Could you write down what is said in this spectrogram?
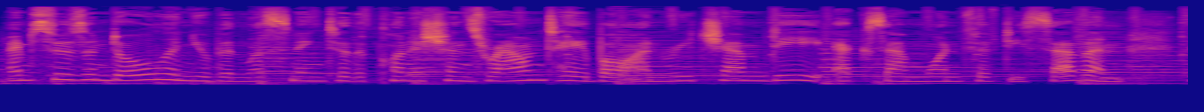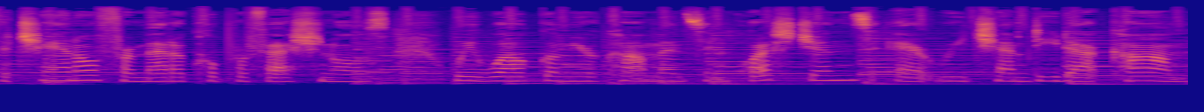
I'm Susan Dolan. You've been listening to the Clinicians Roundtable on ReachMD XM 157, the channel for medical professionals. We welcome your comments and questions at ReachMD.com,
